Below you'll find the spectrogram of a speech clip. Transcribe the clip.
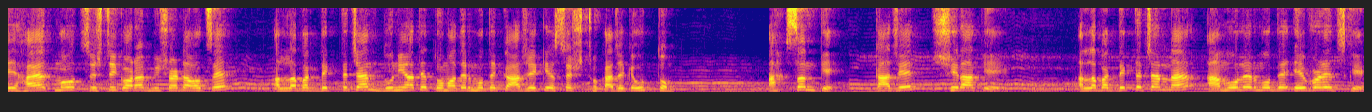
এই হায়াত মৌত সৃষ্টি করার বিষয়টা হচ্ছে আল্লাপাক দেখতে চান দুনিয়াতে তোমাদের মধ্যে কাজে কে শ্রেষ্ঠ, কাজে কে উত্তম। আহসানকে, কাজের সেরাকে। আল্লাহ পাক দেখতে চান না আমলের মধ্যে এভারেজকে,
